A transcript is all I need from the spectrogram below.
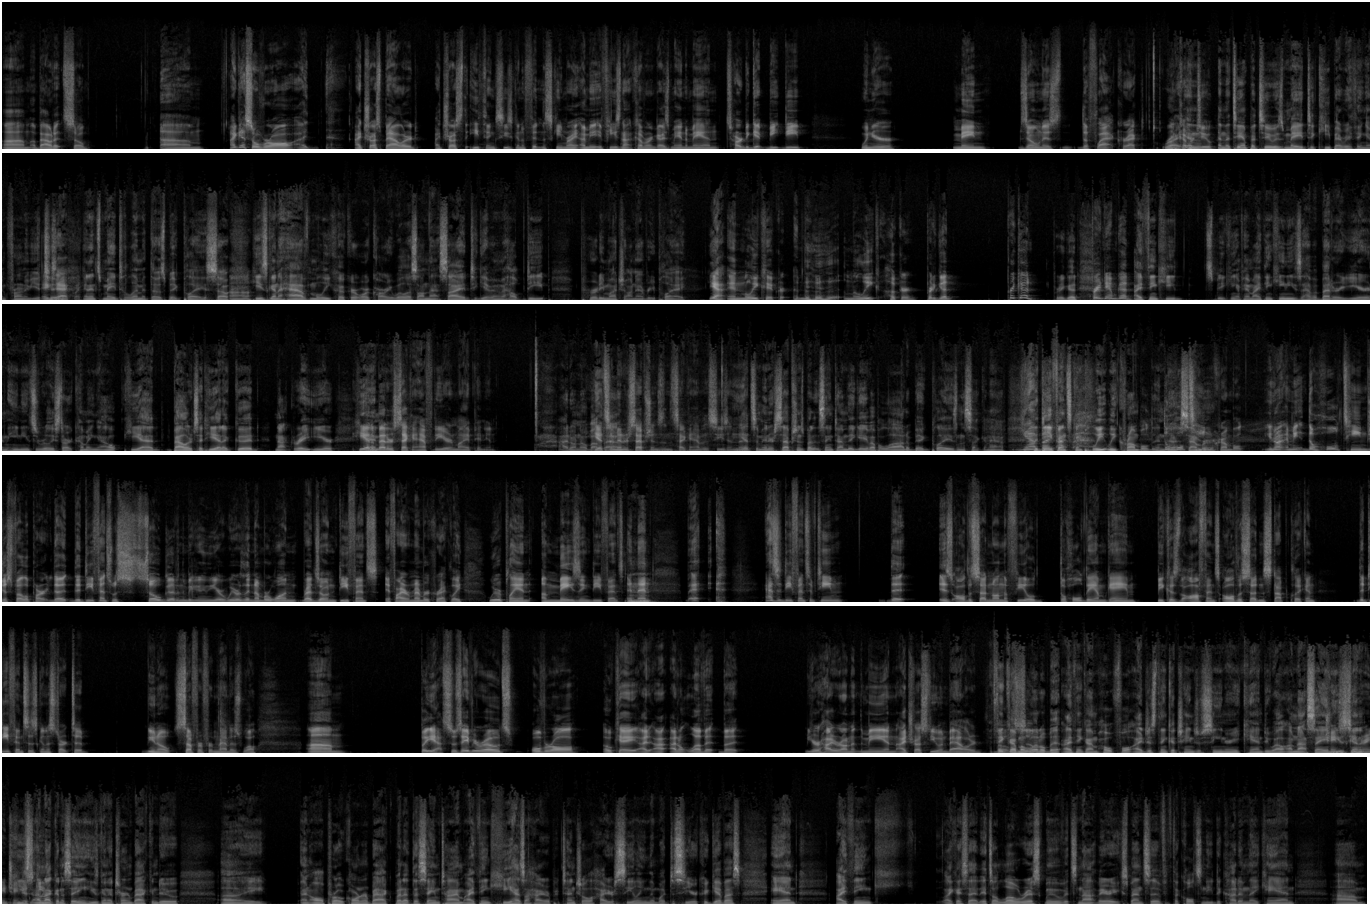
um, about it. So um, I guess overall I I trust Ballard. I trust that he thinks he's going to fit in the scheme right. I mean, if he's not covering guys man to man, it's hard to get beat deep when your main zone is the flat, correct? In cover and, two. and the Tampa two is made to keep everything in front of you too. Exactly. and it's made to limit those big plays. So Uh-huh. he's going to have Malik Hooker or Khari Willis on that side to give him help deep, pretty much on every play. Yeah, and Malik Hooker, Malik Hooker, pretty good, pretty good, Pretty good. pretty damn good. I think he. Speaking of him, I think he needs to have a better year and he needs to really start coming out. He had Ballard said he had a good, not great year. He had a better second half of the year, in my opinion. I don't know about that. He had that. some interceptions in the second half of the season. he had some interceptions, but at the same time, they gave up a lot of big plays in the second half. Yeah, the defense I- completely crumbled in the whole December. team crumbled. You know, I mean, the whole team just fell apart. the The defense was so good in the beginning of the year. We were the number one red zone defense, if I remember correctly. We were playing amazing defense, and then eh, as a defensive team that is all of a sudden on the field the whole damn game because the offense all of a sudden stopped clicking, the defense is going to start to, you know, suffer from that as well. Um, but yeah, so Xavier Rhodes overall okay. I I, I don't love it, but you're higher on it than me, and I trust you and Ballard. I think both, I'm a little bit. I think I'm hopeful. I just think a change of scenery can do well. I'm not saying Change he's gonna. He's. I'm not going to say he's going to turn back into uh, a an All Pro cornerback, but at the same time, I think he has a higher potential, higher ceiling than what Desir could give us, and I think. Like I said, it's a low risk move. It's not very expensive. If the Colts need to cut him, they can. Um,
